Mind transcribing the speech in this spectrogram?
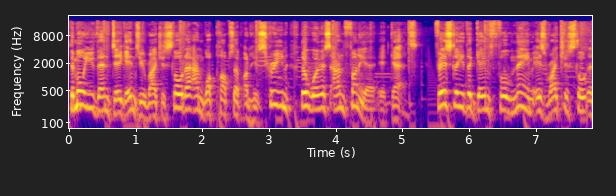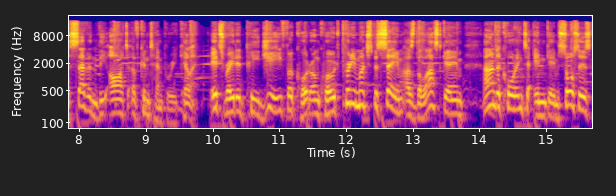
The more you then dig into Righteous Slaughter and what pops up on his screen, the worse and funnier it gets. Firstly, the game's full name is Righteous Slaughter 7 The Art of Contemporary Killing. It's rated PG for quote unquote pretty much the same as the last game, and according to in game sources,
